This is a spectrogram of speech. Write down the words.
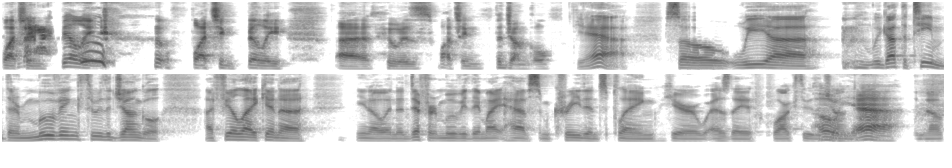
watching Billy watching Billy uh, who is watching the jungle. Yeah. So we uh we got the team. They're moving through the jungle. I feel like in a you know in a different movie they might have some Creedence playing here as they walk through the oh jungle. yeah. You know.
